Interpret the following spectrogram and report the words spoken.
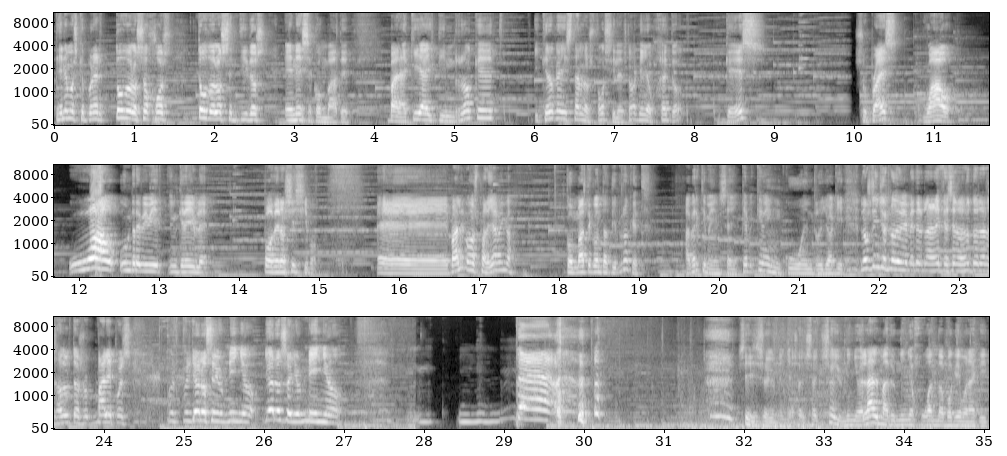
tenemos que poner todos los ojos, todos los sentidos en ese combate. Vale, aquí hay Team Rocket. Y creo que ahí están los fósiles, ¿no? Aquí hay objeto. que es? Surprise. ¡Wow! ¡Wow! Un revivir increíble. Poderosísimo. Eh, vale, vamos para allá, venga. Combate contra Team Rocket. A ver qué me enseña, qué, me encuentro yo aquí. Los niños no deben meter narices en los de los adultos. Vale, pues, pues, pues yo no soy un niño. Yo no soy un niño. Sí, sí, soy un niño, soy, soy, un niño, el alma de un niño jugando a Pokémon aquí.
